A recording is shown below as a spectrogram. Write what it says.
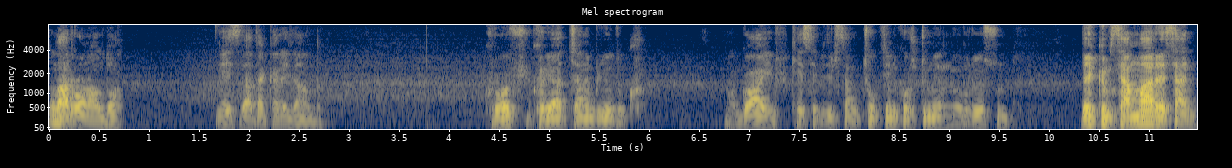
Ulan Ronaldo. Neyse zaten kaleci aldı. Cruyff yukarıya atacağını biliyorduk. Maguire kesebilirsen çok seni koşturmayalım yoruluyorsun. Beckham sen var ya sen.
